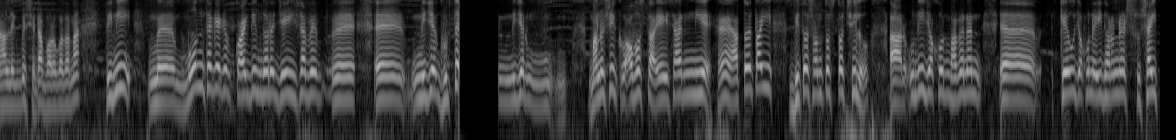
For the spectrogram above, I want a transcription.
না লিখবে, সেটা বড় কথা না। তিনি মন থেকে কয়েকদিন ধরে যে হিসাবে নিজে ঘুরতে নিজের মানসিক অবস্থা এই সার নিয়ে হ্যাঁ এতটাই ভীত সন্ত্রস্ত ছিল। আর উনি যখন ভাবে নেন কেউ যখন এই ধরনের সুসাইড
